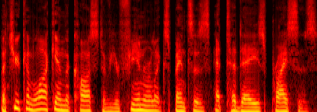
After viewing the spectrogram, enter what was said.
but you can lock in the cost of your funeral expenses at today's prices.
